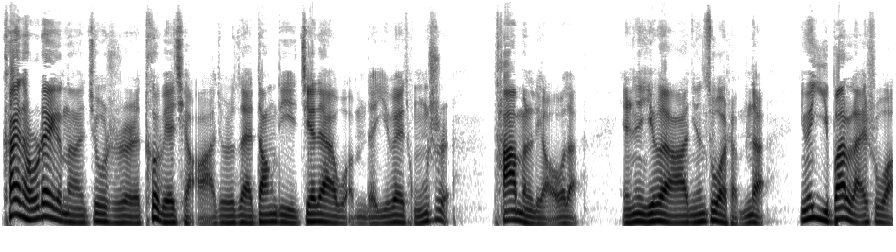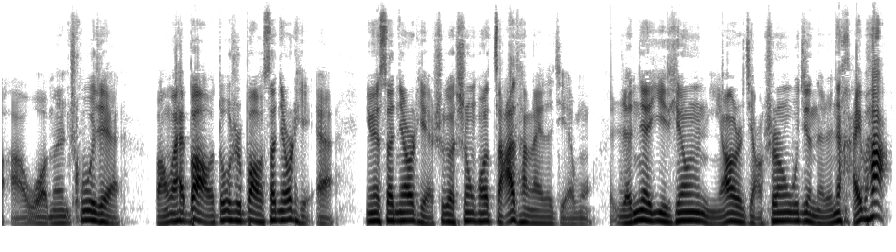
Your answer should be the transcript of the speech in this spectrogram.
开头这个呢，就是特别巧啊，就是在当地接待我们的一位同事，他们聊的。人家一问啊，您做什么的？因为一般来说啊，我们出去。往外报都是报三角铁，因为三角铁是个生活杂谈类的节目，人家一听你要是讲生人勿近的，人家害怕。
